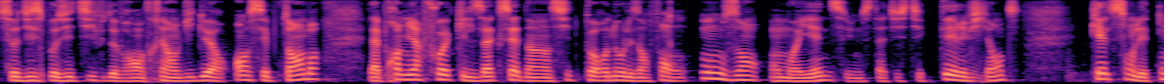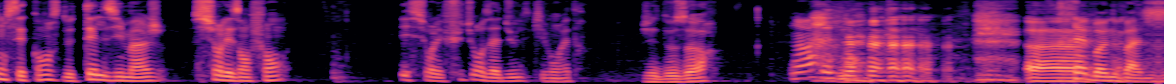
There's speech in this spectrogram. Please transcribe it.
Ce dispositif devra entrer en vigueur en septembre. La première fois qu'ils accèdent à un site porno, les enfants ont 11 ans en moyenne. C'est une statistique terrifiante. Quelles sont les conséquences de telles images sur les enfants et sur les futurs adultes qui vont être? J'ai deux heures. Très bonne vanne.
